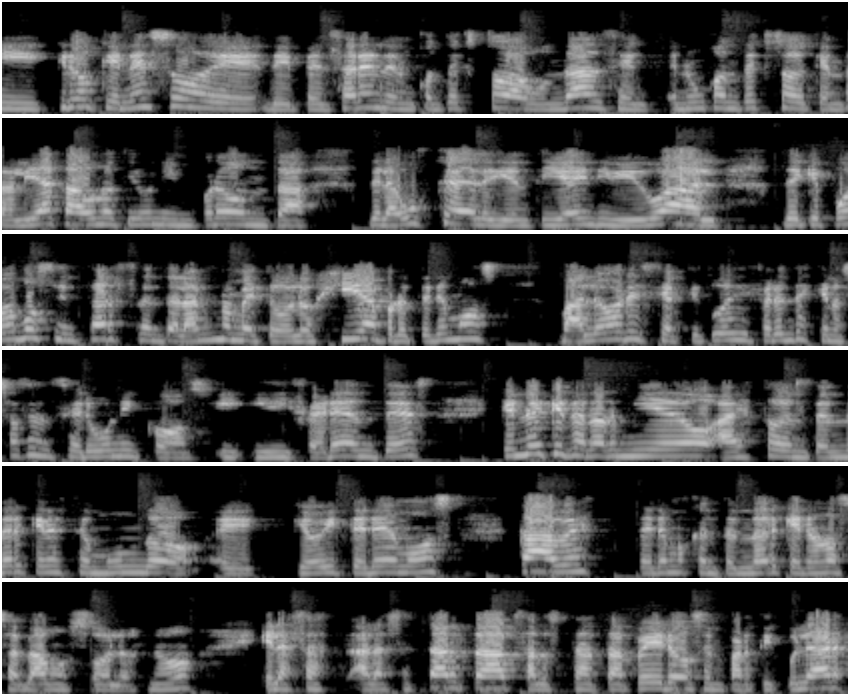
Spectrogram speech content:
Y creo que en eso de, pensar en un contexto de abundancia, en, un contexto de que en realidad cada uno tiene una impronta, de la búsqueda de la identidad individual, de que podemos estar frente a la misma metodología, pero tenemos valores y actitudes diferentes que nos hacen ser únicos y, diferentes, que no hay que tener miedo a esto de entender que en este mundo eh, que hoy tenemos, cada vez tenemos que entender que no nos salvamos solos, ¿no? a las startups, a los startuperos en particular,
